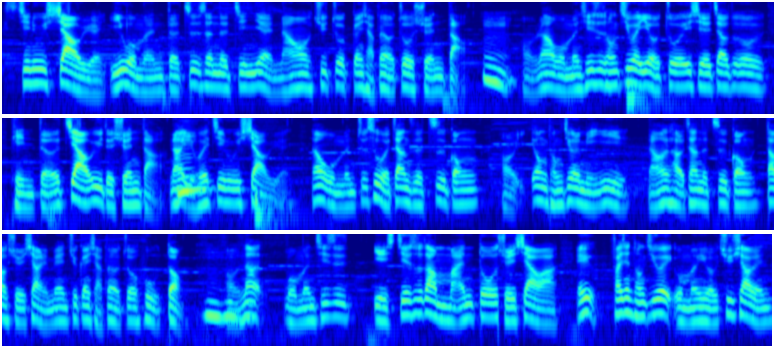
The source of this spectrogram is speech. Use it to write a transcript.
进入校园，以我们的自身的经验，然后去做跟小朋友做宣导。嗯，哦，那我们其实同机会也有做一些叫做品德教育的宣导，然后也会进入校园。嗯、那我们就是我这样子的志工，哦，用同济会的名义，然后还有这样的志工到学校里面去跟小朋友做互动。嗯，哦，那我们其实也接触到蛮多学校啊，哎，发现同济会我们有去校园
